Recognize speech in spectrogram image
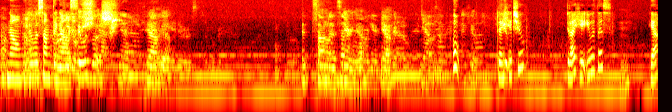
Oh. No, it was something It was else. like a- It was a Yeah. yeah. Yeah. It sounded sounded near you. over here. Yeah. Yeah, it was over Oh, did I hit you? Did I hit you with this? Hmm? Yeah.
